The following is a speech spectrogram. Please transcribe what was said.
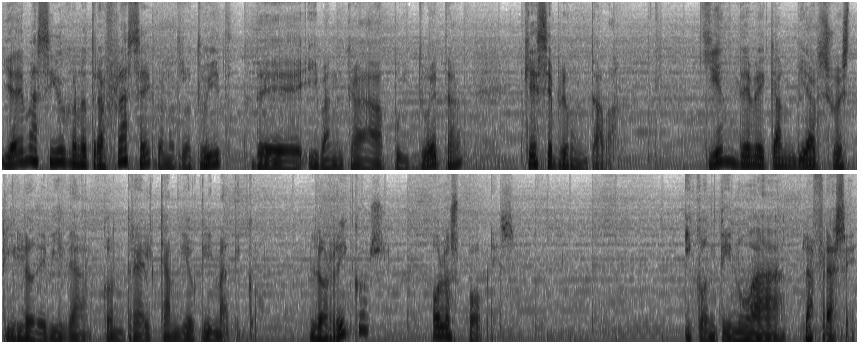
Y además sigo con otra frase, con otro tuit de Ivanka Puitueta, que se preguntaba, ¿quién debe cambiar su estilo de vida contra el cambio climático? ¿Los ricos o los pobres? Y continúa la frase,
